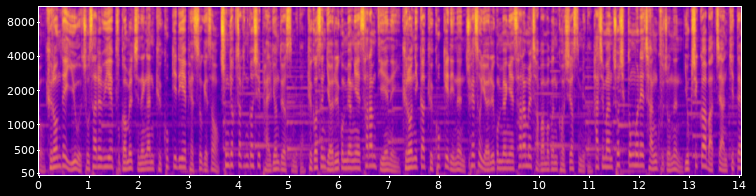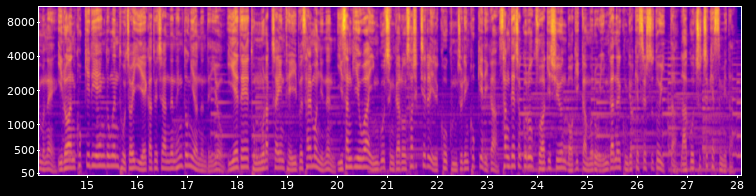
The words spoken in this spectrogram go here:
는데요 그런데 이후 조사를 위해 부검을 진행한 그 코끼리의 뱃속에서 충격적인 것이 발견되었습니다. 그것은 17명의 사람 DNA, 그러니까 그 코끼리는 최소 17명의 사람을 잡아먹은 것이었습니다. 하지만 초식동물의 장 구조는 육식과 맞지 않기 때문에 이러한 코끼리의 행동은 도저히 이해가 되지 않는 행동이었는데요. 이에 대해 동물학자인 데이브 살모니는 이상기후와 인구 증가로 서식지를 잃고 굶주린 코끼리가 상대적으로 구하기 쉬운 먹잇감으로 인간을 공격했을 수도 있다 라고 추측했습니다.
